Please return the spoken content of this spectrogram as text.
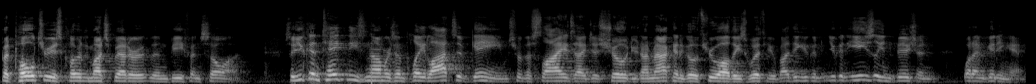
But poultry is clearly much better than beef and so on. So you can take these numbers and play lots of games from the slides I just showed you. And I'm not going to go through all these with you, but I think you can, you can easily envision what I'm getting at.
